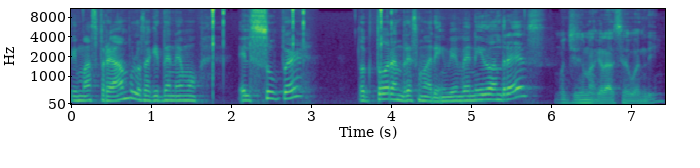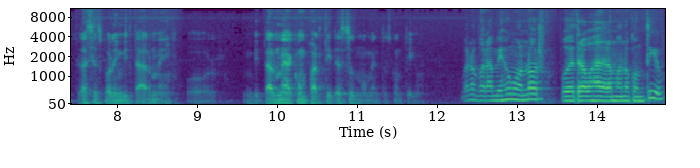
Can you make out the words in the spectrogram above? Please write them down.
sin más preámbulos, aquí tenemos el super doctor Andrés Marín. Bienvenido Andrés. Muchísimas gracias Wendy. Gracias por invitarme, por invitarme a compartir estos momentos contigo. Bueno, para mí es un honor poder trabajar de la mano contigo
